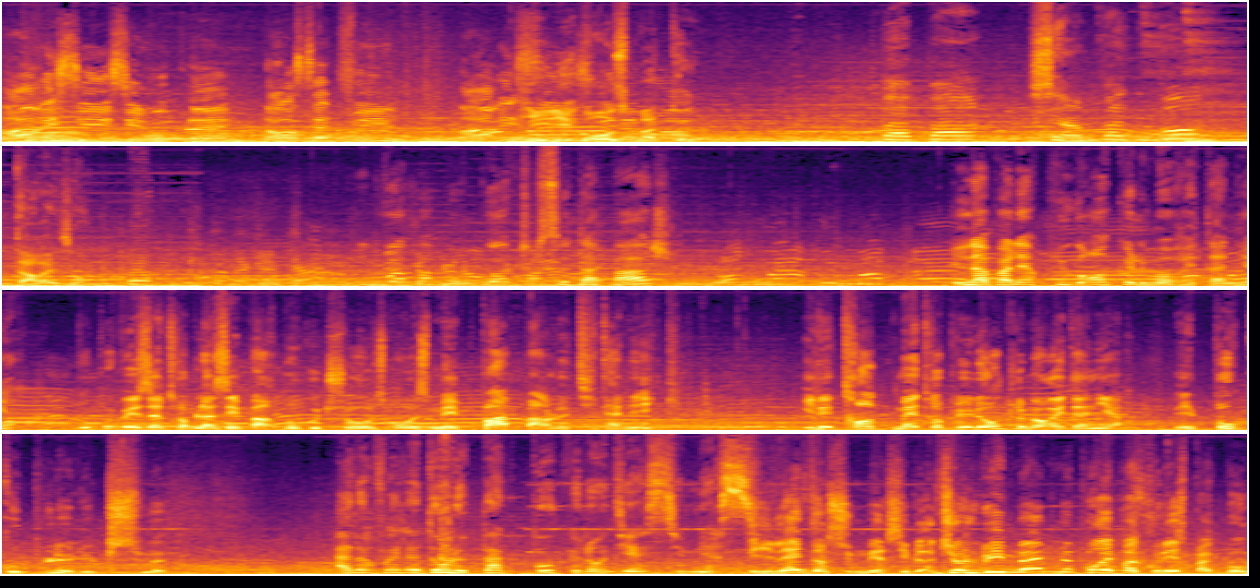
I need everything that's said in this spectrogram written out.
Par ici, s'il vous plaît, dans cette file. Il est gros ce bateau. Papa, c'est un paquebot? T'as raison. Pas pourquoi tout ce tapage il n'a pas l'air plus grand que le Mauritania Vous pouvez être blasé par beaucoup de choses, Rose, mais pas par le Titanic. Il est 30 mètres plus long que le Mauritania, et beaucoup plus luxueux. Alors voilà donc le paquebot que l'on dit insubmersible. Il est insubmersible. Dieu lui-même ne pourrait pas couler ce paquebot.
